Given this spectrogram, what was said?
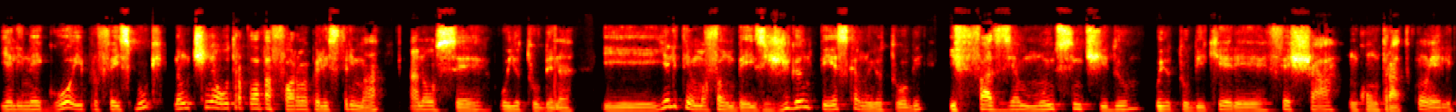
e ele negou ir pro Facebook, não tinha outra plataforma para ele streamar a não ser o YouTube, né? E, e ele tem uma fanbase gigantesca no YouTube e fazia muito sentido o YouTube querer fechar um contrato com ele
